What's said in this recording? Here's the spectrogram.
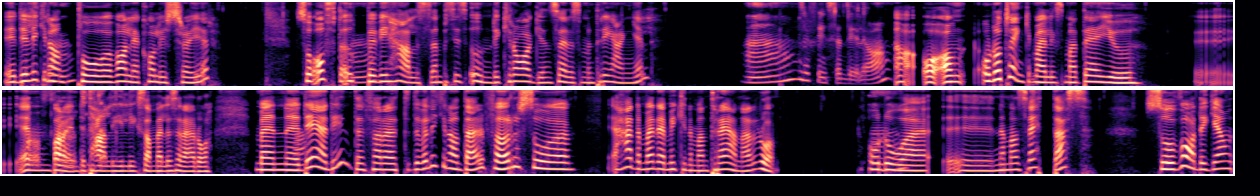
Eh, Det är likadant Mm. på vanliga collegetröjor. Så ofta uppe Mm. vid halsen, precis under kragen, så är det som en triangel. Mm, det finns en del, ja. Ja, och, om, och då tänker man liksom att det är ju eh, en, Bara en detalj liksom, eller sådär då. Men eh, Ja. det är det inte för att det var likadant där. Förr så hade man det mycket när man tränade då. Och då Mm. eh, när man svettas så var det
